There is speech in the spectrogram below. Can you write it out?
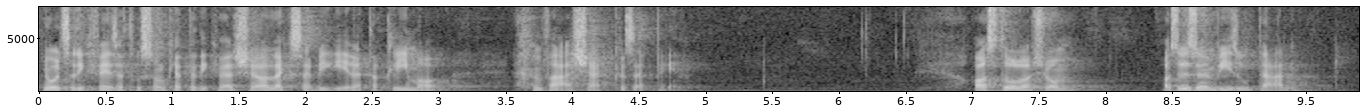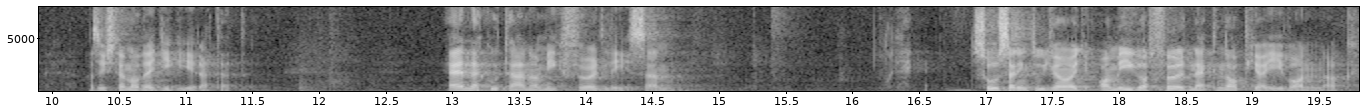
8. fejezet 22. verse a legszebb ígéret a klímaválság közepén. Azt olvasom, az özönvíz után az Isten ad egy ígéretet. Ennek után, amíg föld lészen, szó szerint úgy van, hogy amíg a földnek napjai vannak,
